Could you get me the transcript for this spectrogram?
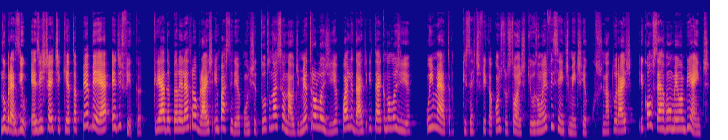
No Brasil, existe a etiqueta PBE Edifica, criada pela Eletrobras em parceria com o Instituto Nacional de Metrologia, Qualidade e Tecnologia, o Inmetro, que certifica construções que usam eficientemente recursos naturais e conservam o meio ambiente.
